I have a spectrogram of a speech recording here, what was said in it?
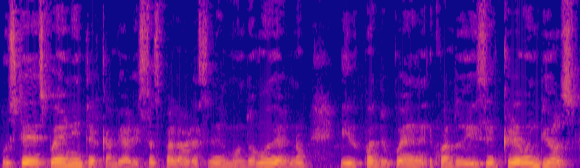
Ustedes pueden intercambiar estas palabras en el mundo moderno y cuando, pueden, cuando dicen creo en Dios,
